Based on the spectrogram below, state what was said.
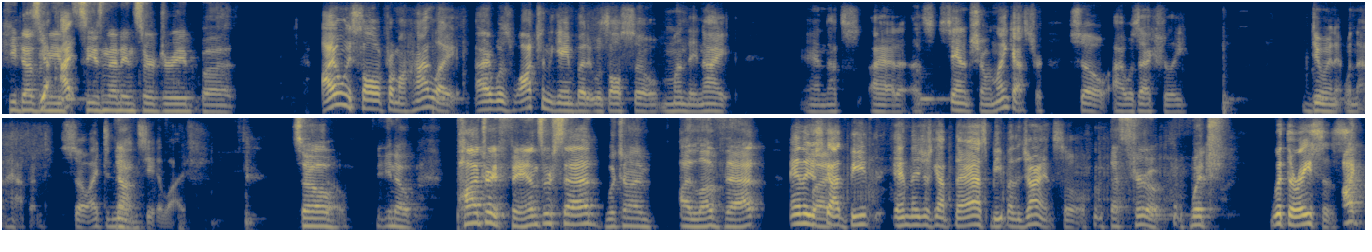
he doesn't Yeah, need I- season-ending surgery, but I only saw it from a highlight. I was watching the game, but it was also Monday night, and that's I had a, a stand-up show in Lancaster, so I was actually doing it when that happened. So I did not Yeah. see it live. So, So- you know, Padre fans are sad, which I'm I love that. And they just But- got beat, and they just got their ass beat by the Giants. So That's true. Which with their aces, I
